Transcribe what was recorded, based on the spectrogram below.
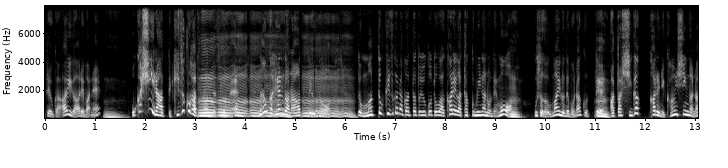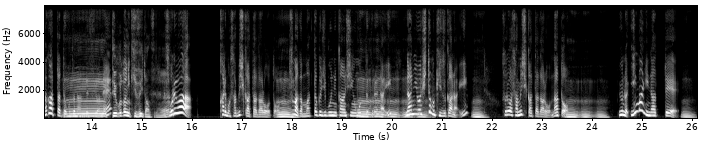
っていうか愛があればねうん。おかしいなって気づくはずなんですよね。ねなんか変だなっていうの。ををでも全く気づかなかったということは彼が巧みなのでも、嘘がうまいのでもなくって、うん。私が彼に関心がなかったってことなんですよね。って。いうことに気づいたんですね。それは彼も寂しかっただろうと、うん。妻が全く自分に関心を持ってくれない、うんうんうんうん何をしても気づかない。うん。それは寂しかっただろうなと。うんうんいうのは今になってうんうん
